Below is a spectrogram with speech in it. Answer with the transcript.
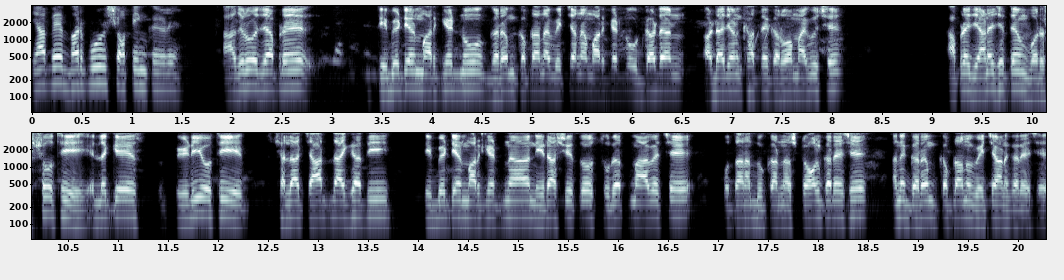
यहाँ पे भरपूर शॉपिंग करें। आज रोज अपने તિબેટિયન માર્કેટનું ગરમ કપડાના વેચાણના માર્કેટનું ઉદ્ઘાટન અડાજણ ખાતે કરવામાં આવ્યું છે. આપણે જાણે છે તેમ વર્ષોથી, એટલે કે પેઢીઓથી છેલ્લા ચાર દાયકાથી તિબેટિયન માર્કેટના નિરાશ્રિતો સુરતમાં આવે છે, પોતાના દુકાનના સ્ટોલ કરે છે અને ગરમ કપડાનું વેચાણ કરે છે.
